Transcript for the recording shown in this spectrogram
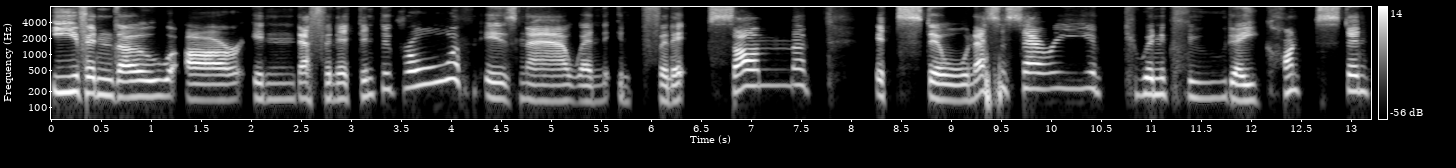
even though our indefinite integral is now an infinite sum, it's still necessary to include a constant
